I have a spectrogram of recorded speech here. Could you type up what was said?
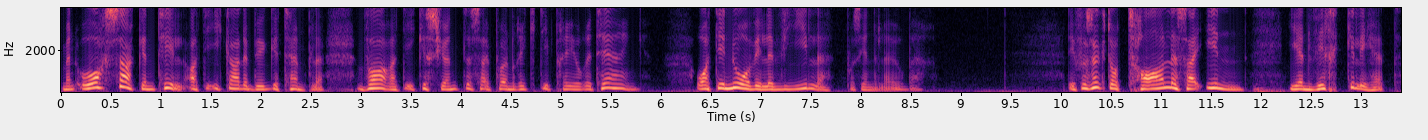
Men årsaken til at de ikke hadde bygget tempelet, var at de ikke skjønte seg på en riktig prioritering, og at de nå ville hvile på sine laurbær. De forsøkte å tale seg inn i en virkelighet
